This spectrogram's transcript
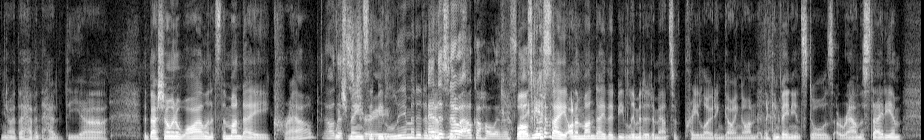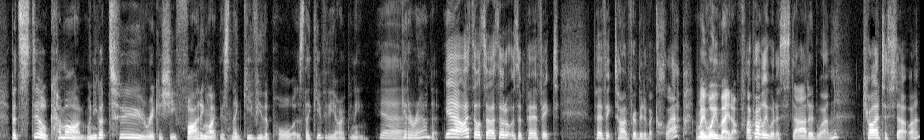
You know, they haven't had the uh, the basho in a while, and it's the Monday crowd, Oh, which means there'd be limited amounts. And there's no alcohol in this. Well, I was going to say on a Monday there'd be limited amounts of preloading going on at the convenience stores around the stadium, but still, come on, when you got two Rikishi fighting like this, and they give you the pause, they give you the opening, yeah. get around it. Yeah, I thought so. I thought it was a perfect, perfect time for a bit of a clap. I mean, we made up for I it. probably would have started one, tried to start one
